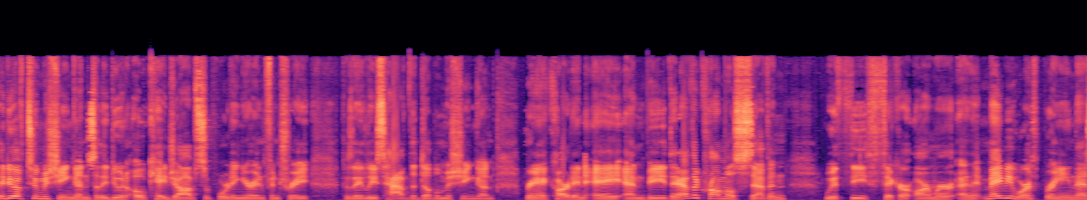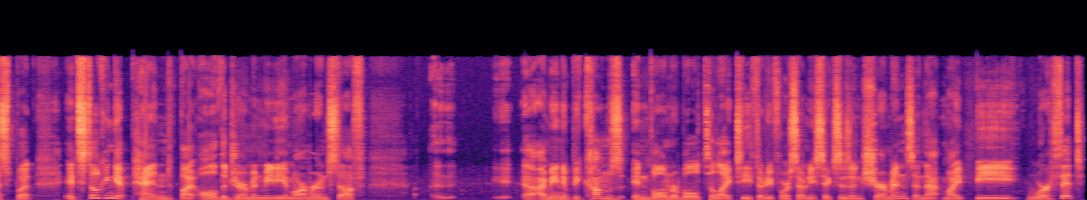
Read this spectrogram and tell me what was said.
They do have two machine guns, so they do an okay job supporting your infantry because they at least have the double machine gun. Bring a card in A and B. They have the Cromwell 7 with the thicker armor, and it may be worth bringing this, but it still can get penned by all the German medium armor and stuff I mean, it becomes invulnerable to like T-3476s and Shermans, and that might be worth it.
